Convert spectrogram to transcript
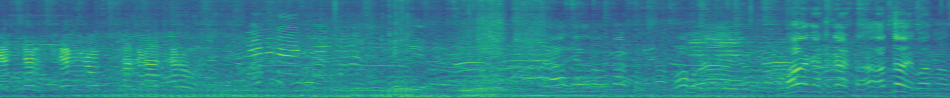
ਅੰਦਰ ਦਿਲ ਨੂੰ ਤਗੜਾ ਕਰੋ ਰਾਜ ਇਸ ਵਾਰ ਘੱਟ ਆ, ਬਹੁਤ ਬੜਾ ਘੱਟ ਘੱਟ ਆ, ਅੱਧਾ ਹੋਏ ਬਾਹਰ ਨਾਲ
